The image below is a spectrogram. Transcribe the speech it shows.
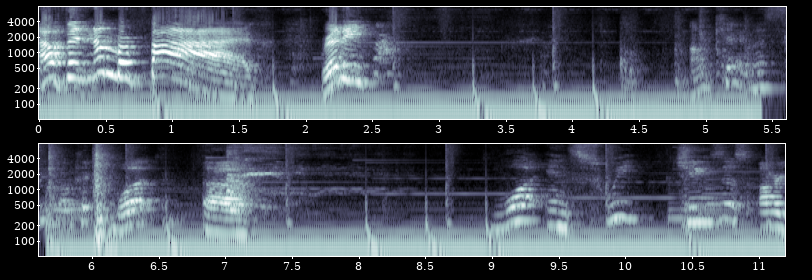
Outfit number five. Ready? Okay, let's see. Okay, what? Uh, what in sweet Jesus are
